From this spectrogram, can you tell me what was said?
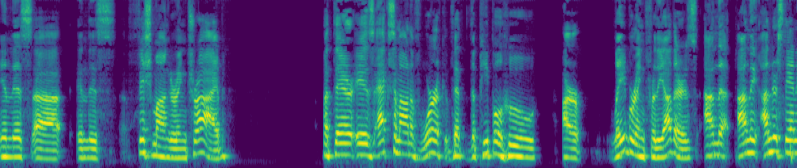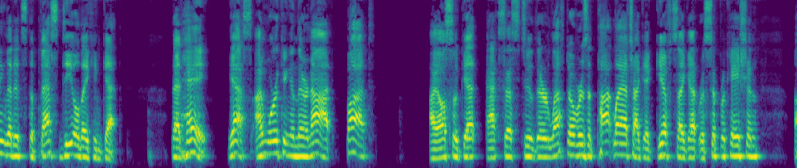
in this uh, in this fishmongering tribe. But there is X amount of work that the people who are laboring for the others on the on the understanding that it's the best deal they can get. That hey, yes, I'm working and they're not, but I also get access to their leftovers at Potlatch. I get gifts. I get reciprocation.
